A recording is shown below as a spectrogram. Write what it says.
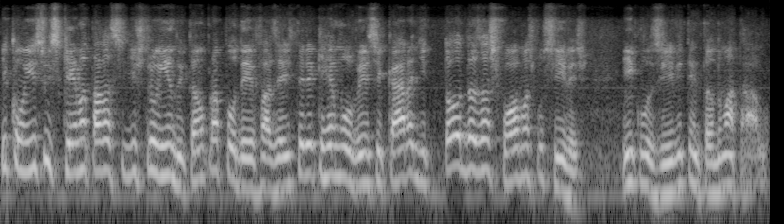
E com isso o esquema estava se destruindo. Então, para poder fazer isso, teria que remover esse cara de todas as formas possíveis, inclusive tentando matá-lo.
